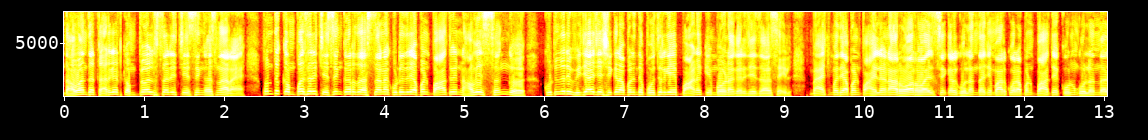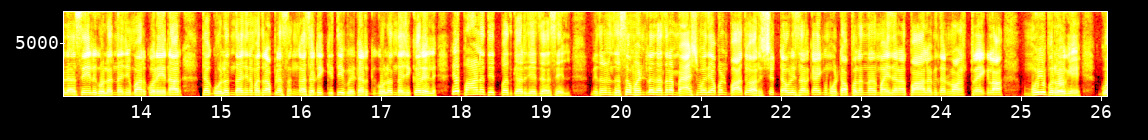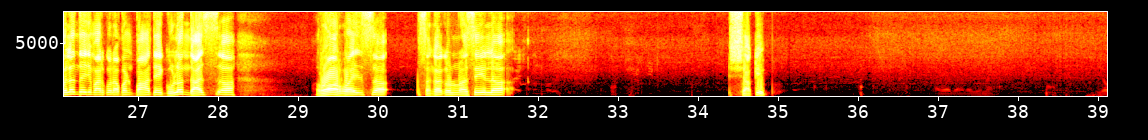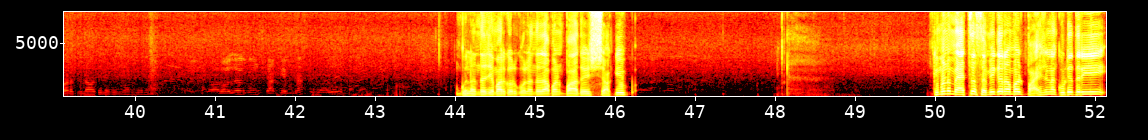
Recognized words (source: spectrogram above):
धावांचं target compulsory chasing असणार आहे. पण ते कंपल्सरी चेसिंग करत असताना कुठेतरी आपण पाहतोय नावे संघ कुठेतरी विजयाच्या शिखरापर्यंत पोहोचेल हे पाहणं किंबवणं गरजेचं असेल. मॅचमध्ये आपण पाहिलं ना रॉ रॉयल शेखर गोलंदाजी मार्कवर आपण पाहते कोण गोलंदाज असेल गोलंदाजी मार्कवर येणार. त्या गोलंदाजीने मात्र आपल्या संघासाठी किती बेटर गोलंदाजी करेल हे पाहणं तितपत गरजेचं असेल. मित्रांनो जसं म्हटलं जातं ना मॅचमध्ये आपण पाहतो हर्षद टावरीसारखा एक मोठा फलंदाज मैदानात पाहायला मित्रांनो लॉन्ग स्ट्राईकला मुईब रोगे गोलंदाजी मार्कवर आपण पाहते गोलंदाज रॉ रॉयल्स संघाकडून असेल शाकिब. गोलंदाजी मार्कवर गोलंदाज आपण पाहतोय शाकिब. किंवा मॅचचं समीकरण आपण पाहिलं ना कुठेतरी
